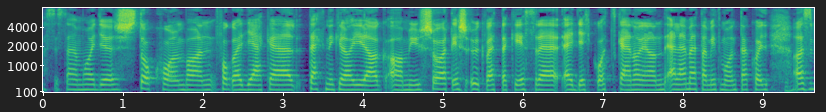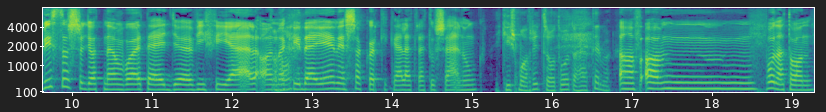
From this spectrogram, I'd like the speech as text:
azt hiszem, hogy Stockholmban fogadják el technikailag a műsort, és ők vettek észre egy-egy kockán olyan elemet, amit mondtak, hogy az biztos, hogy ott nem volt egy wifi jel annak Aha. idején, és akkor ki kellett retusálnunk. Egy kis matrica ott volt a háttérben? A, a mm, vonaton.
